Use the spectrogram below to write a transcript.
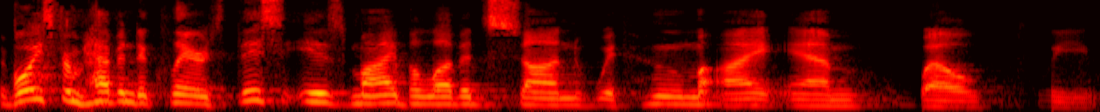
The voice from heaven declares, This is my beloved Son, with whom I am well pleased.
